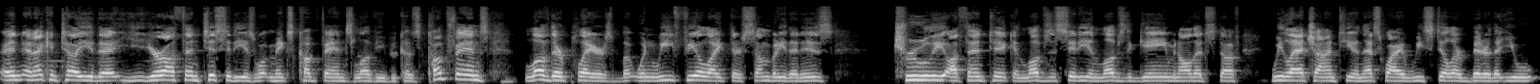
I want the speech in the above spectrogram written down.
And and I can tell you that your authenticity is what makes Cub fans love you because Cub fans love their players, but when we feel like there's somebody that is truly authentic and loves the city and loves the game and all that stuff, we latch on to you, and that's why we still are bitter that you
